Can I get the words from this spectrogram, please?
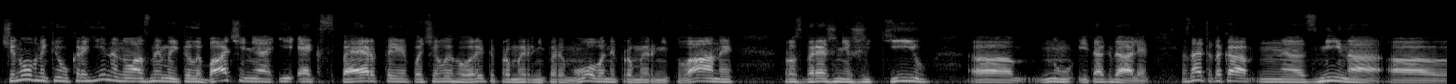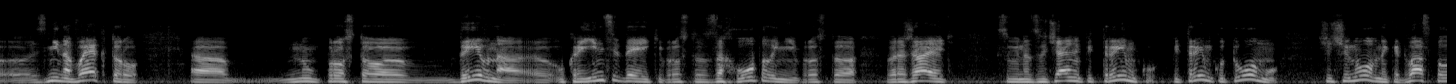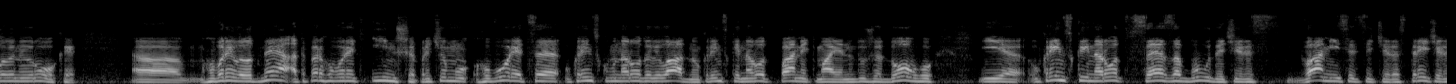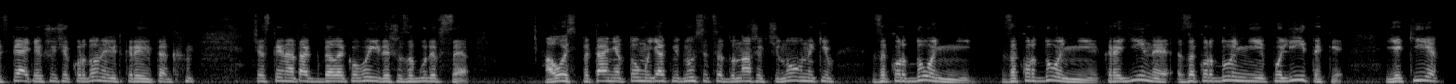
чиновники України, ну а з ними і телебачення, і експерти почали говорити про мирні перемовини, про мирні плани, про збереження життів. е, Ну і так далі. Знаєте, така зміна, е, зміна вектору, е, ну просто дивна. Українці деякі просто захоплені, просто виражають свою надзвичайну підтримку, підтримку тому, що чиновники два з половиною роки е, говорили одне, а тепер говорять інше. Причому говорять це українському народові ладно. Український народ пам'ять має не дуже довгу, і український народ все забуде через два місяці, через три, через п'ять. Якщо ще кордони відкриють, так частина так далеко вийде, що забуде все. А ось питання в тому, як відносяться до наших чиновників закордонні, закордонні країни, закордонні політики, які, е,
